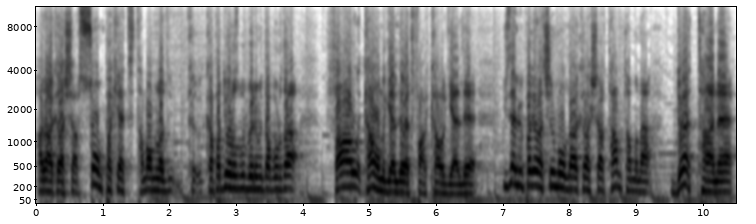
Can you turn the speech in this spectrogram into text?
Hadi arkadaşlar son paket tamamladı. K- kapatıyoruz bu bölümü de burada. Falcao mu geldi? Evet Falcao geldi. Güzel bir paket açılımı oldu arkadaşlar. Tam tamına 4 tane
